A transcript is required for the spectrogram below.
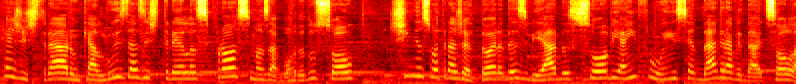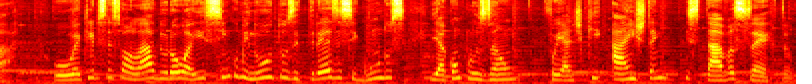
registraram que a luz das estrelas próximas à borda do Sol tinha sua trajetória desviada sob a influência da gravidade solar. O eclipse solar durou aí 5 minutos e 13 segundos e a conclusão foi a de que Einstein estava certo.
